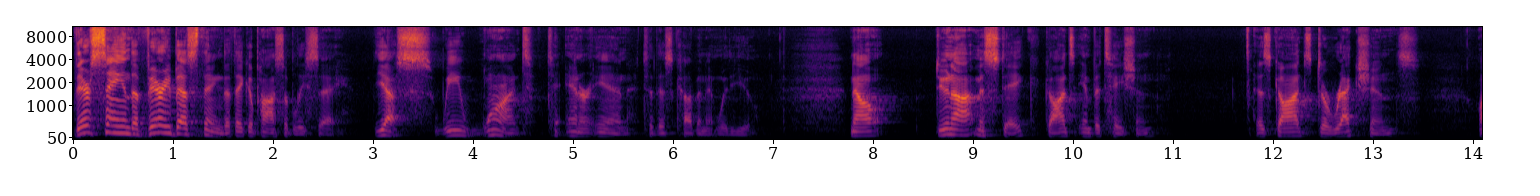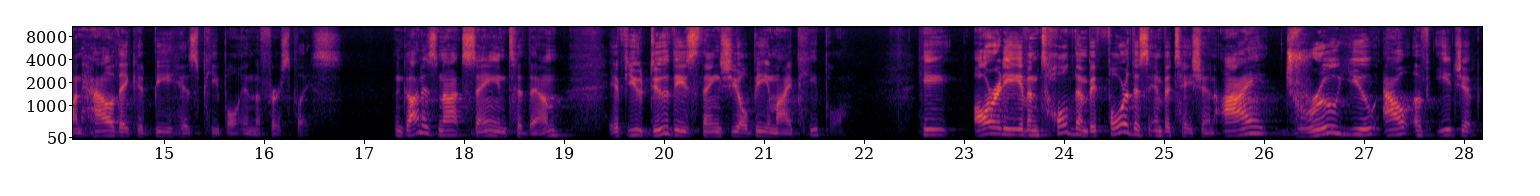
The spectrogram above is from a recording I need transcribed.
They're saying the very best thing that they could possibly say. Yes, we want to enter into this covenant with you. Now, do not mistake God's invitation as God's directions on how they could be his people in the first place. And God is not saying to them, if you do these things, you'll be my people. He already even told them before this invitation, I drew you out of Egypt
